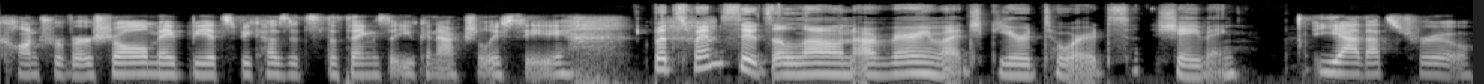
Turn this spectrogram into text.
controversial. Maybe it's because it's the things that you can actually see. But swimsuits alone are very much geared towards shaving. Yeah, that's true.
